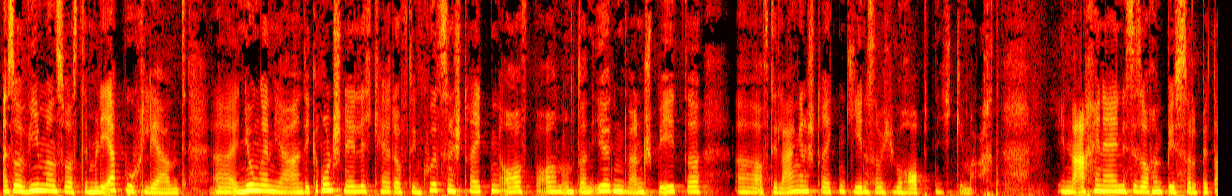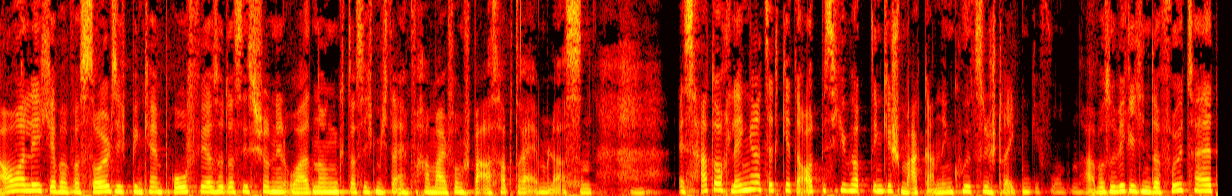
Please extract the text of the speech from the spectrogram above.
Also wie man so aus dem Lehrbuch lernt, äh, in jungen Jahren die Grundschnelligkeit auf den kurzen Strecken aufbauen und dann irgendwann später äh, auf die langen Strecken gehen, das habe ich überhaupt nicht gemacht. Im Nachhinein ist es auch ein bisschen bedauerlich, aber was soll's, ich bin kein Profi, also das ist schon in Ordnung, dass ich mich da einfach einmal vom Spaß hab treiben lassen. Mhm. Es hat auch längere Zeit gedauert, bis ich überhaupt den Geschmack an den kurzen Strecken gefunden habe. Also wirklich in der Frühzeit,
